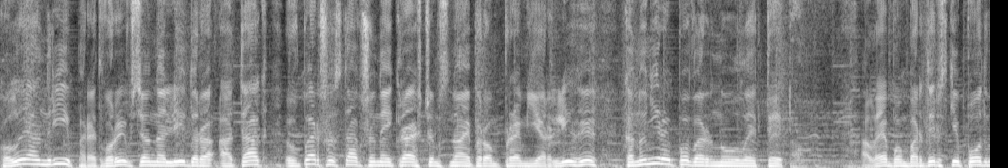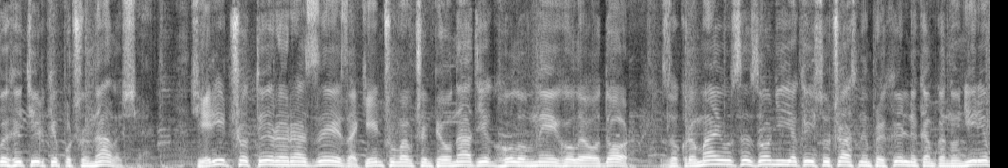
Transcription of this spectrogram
Коли Анрі перетворився на лідера атак, вперше ставши найкращим снайпером прем'єр-ліги, каноніри повернули титул. Але бомбардирські подвиги тільки починалися. Тірі чотири рази закінчував чемпіонат як головний голеодор, зокрема й у сезоні, який сучасним прихильникам канонірів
